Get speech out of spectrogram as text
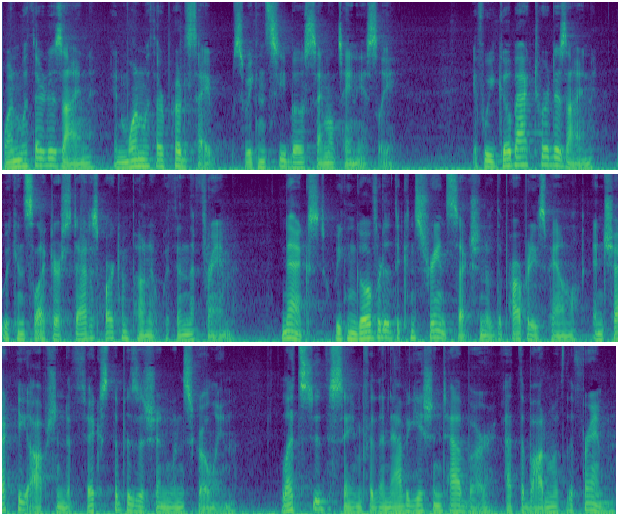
one with our design and one with our prototype, so we can see both simultaneously. If we go back to our design, we can select our status bar component within the frame. Next, we can go over to the Constraints section of the Properties panel and check the option to fix the position when scrolling. Let's do the same for the Navigation tab bar at the bottom of the frame.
